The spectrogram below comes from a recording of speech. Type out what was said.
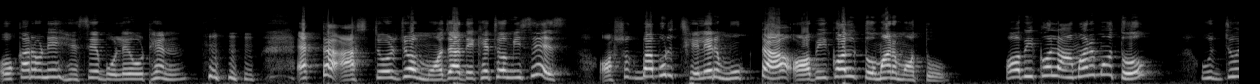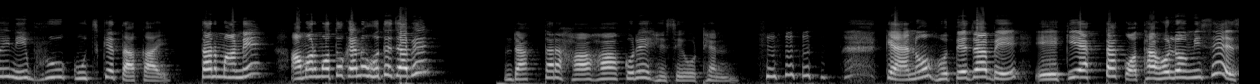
অকারণে হেসে বলে ওঠেন একটা আশ্চর্য মজা দেখেছ, মিসেস। অশোকবাবুর ছেলের মুখটা অবিকল তোমার মতো। অবিকল আমার মতো? উজ্জয়িনী ভ্রু কুঁচকে তাকায়। তার মানে আমার মতো কেন হতে যাবে? ডাক্তার হা হা করে হেসে ওঠেন। কেন হতে যাবে? এ কি একটা কথা হলো, মিসেস?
